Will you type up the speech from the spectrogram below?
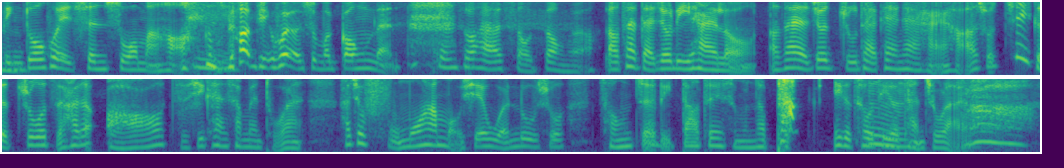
顶多会伸缩嘛，哈、嗯，到底会有什么功能？伸缩还要手动啊！老太太就厉害喽，老太太就烛台看看还好，她说这个桌子，她就哦仔细看上面图案，她就抚摸它某些纹路，说从这里到这里什么的，啪，一个抽屉就弹出来了。嗯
